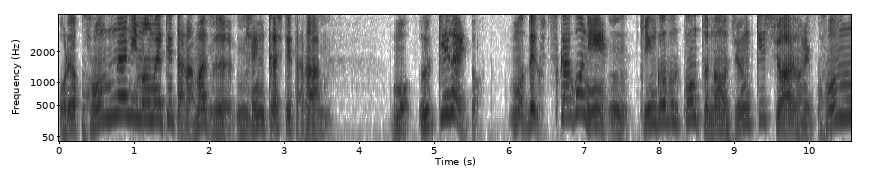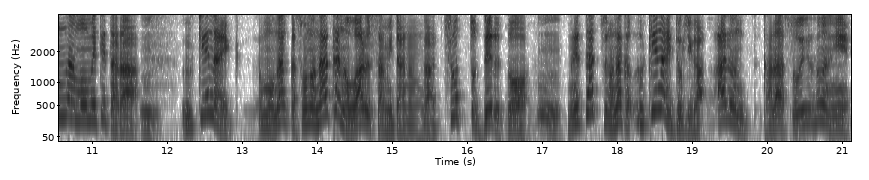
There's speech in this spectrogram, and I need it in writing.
俺はこんなに揉めてたらまず喧嘩してたら、もう受けないと。もうで2日後に、うん。キングオブコントの準決勝あるのにこんな揉めてたら、ん。受けないもうなんかその仲の悪さみたいなのがちょっと出ると、うん。ネタっつうのなんか受けない時があるからそういう風に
